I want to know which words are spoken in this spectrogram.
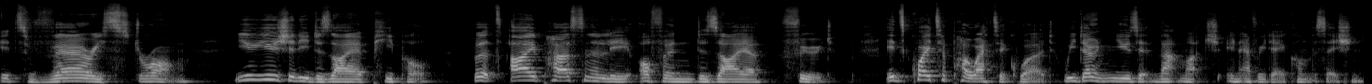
it's very strong. You usually desire people, but I personally often desire food. It's quite a poetic word. We don't use it that much in everyday conversation.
